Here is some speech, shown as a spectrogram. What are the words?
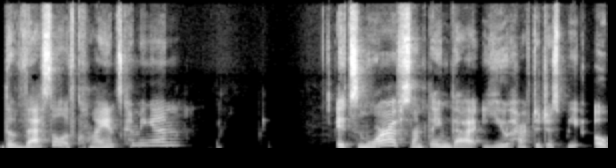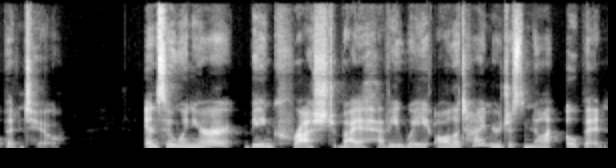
the vessel of clients coming in, it's more of something that you have to just be open to. And so when you're being crushed by a heavy weight all the time, you're just not open.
